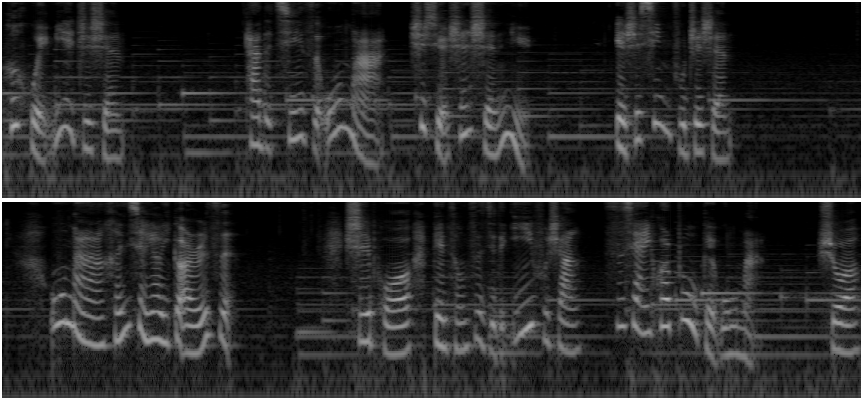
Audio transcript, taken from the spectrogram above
和毁灭之神，他的妻子乌玛是雪山神女。也是幸福之神。乌玛很想要一个儿子，湿婆便从自己的衣服上撕下一块布给乌玛，说：“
